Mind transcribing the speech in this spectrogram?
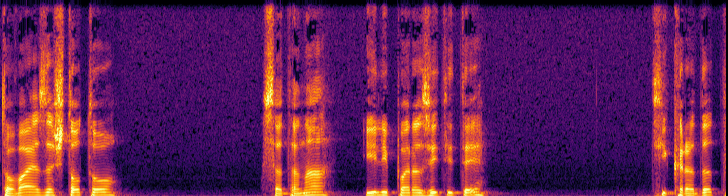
това е защото Сатана или паразитите ти крадат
